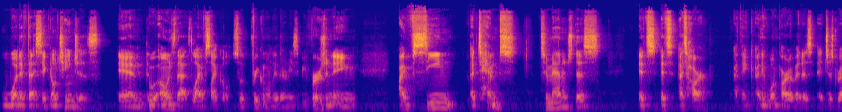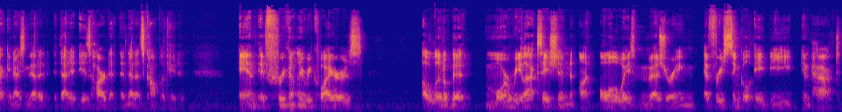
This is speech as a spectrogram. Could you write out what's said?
what if that signal changes? and who owns that life cycle. So frequently there needs to be versioning. I've seen attempts to manage this. It's it's it's hard. I think I think one part of it is it just recognizing that it that it is hard and that it's complicated, and it frequently requires a little bit more relaxation on always measuring every single A/B impact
